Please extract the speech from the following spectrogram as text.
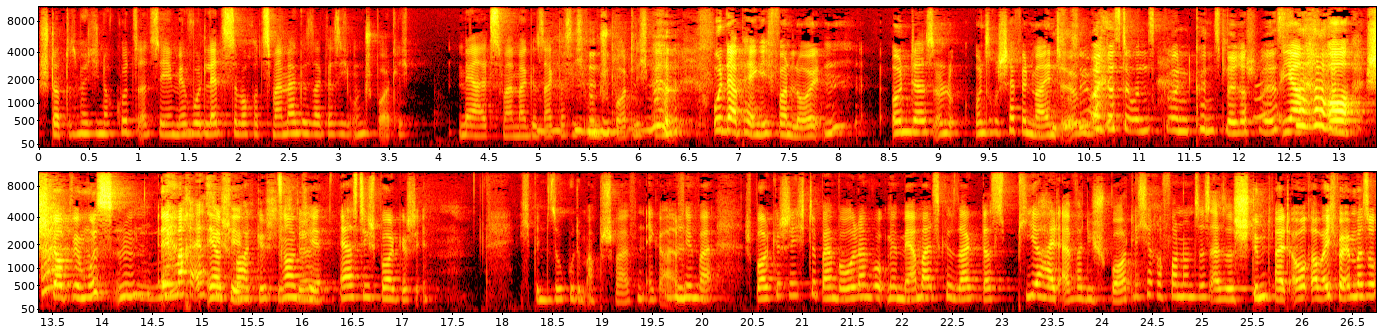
stopp, das möchte ich noch kurz erzählen. Mir wurde letzte Woche zweimal gesagt, dass ich unsportlich, mehr als zweimal gesagt, dass ich unsportlich bin. Unabhängig von Leuten. Und das und unsere Chefin meinte irgendwann. Und dass du uns un- künstlerisch bist. Ja, oh, stopp, wir mussten. Nee, mach erst Ja, die Sportgeschichte. Okay, erst die Sportgeschichte. Ich bin so gut im Abschweifen, egal, auf jeden Fall. Sportgeschichte. Beim Bouldern wurde mir mehrmals gesagt, dass Pia halt einfach die sportlichere von uns ist. Also es stimmt halt auch, aber ich war immer so,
